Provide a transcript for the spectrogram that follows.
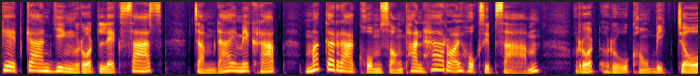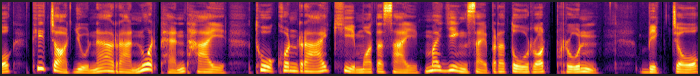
เหตุการณ์ยิงรถเล็กซัสจำได้ไหมครับ มกราคม 2563 รถหรูของบิ๊กโจ๊กที่จอดอยู่หน้าร้านนวดแผนไทย ถูกคนร้ายขี่มอเตอร์ไซค์มายิงใส่ประตูรถพรุนบิ๊กโจ๊ก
